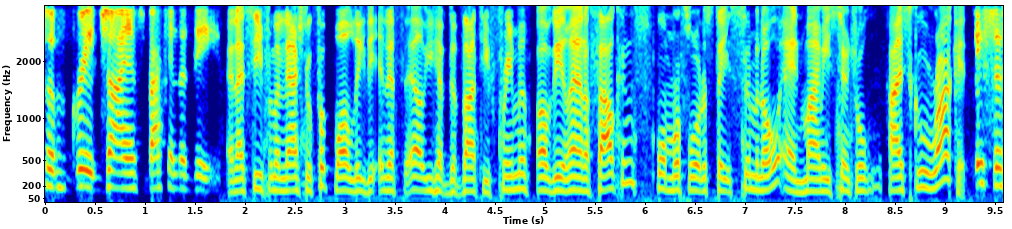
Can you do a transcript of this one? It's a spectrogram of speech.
some great giants back in the day. And I see from the National Football League, the NFL, you have Devonta Freeman of the Atlanta Falcons, former Florida State Seminole, and Miami Central High School Rocket. It's a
